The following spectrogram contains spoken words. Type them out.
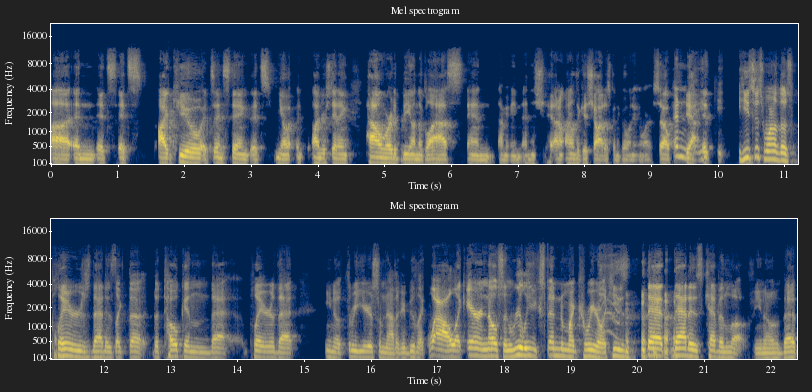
uh, and it's it's IQ, it's instinct, it's you know understanding how and where to be on the glass, and I mean, and his, I, don't, I don't think his shot is going to go anywhere. So And yeah, it, he's just one of those players that is like the the token that player that you know three years from now they're gonna be like, wow, like Aaron Nelson really extended my career. Like he's that that is Kevin Love, you know that,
